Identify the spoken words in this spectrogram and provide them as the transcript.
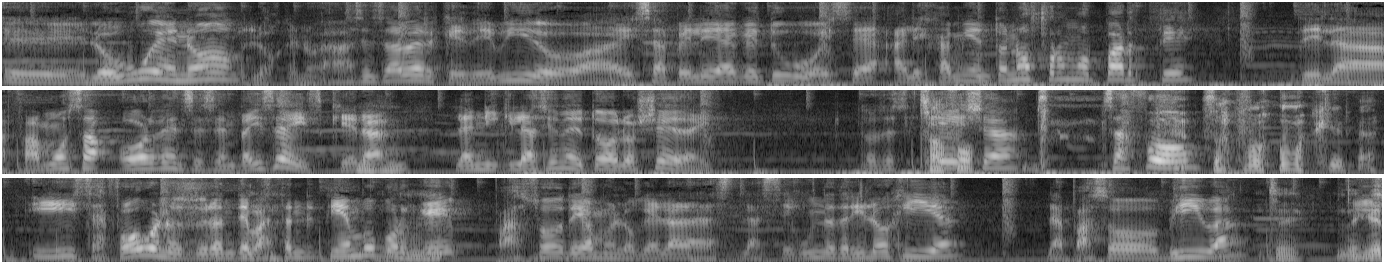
eh, lo bueno, los que nos hacen saber que debido a esa pelea que tuvo, ese alejamiento, no formó parte de la famosa Orden 66, que era la aniquilación de todos los Jedi. Entonces Zafó. ella zafó. Zafó. Y zafó, bueno, durante bastante tiempo porque pasó, digamos, lo que era la, la segunda trilogía. La pasó viva. Sí, de y.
